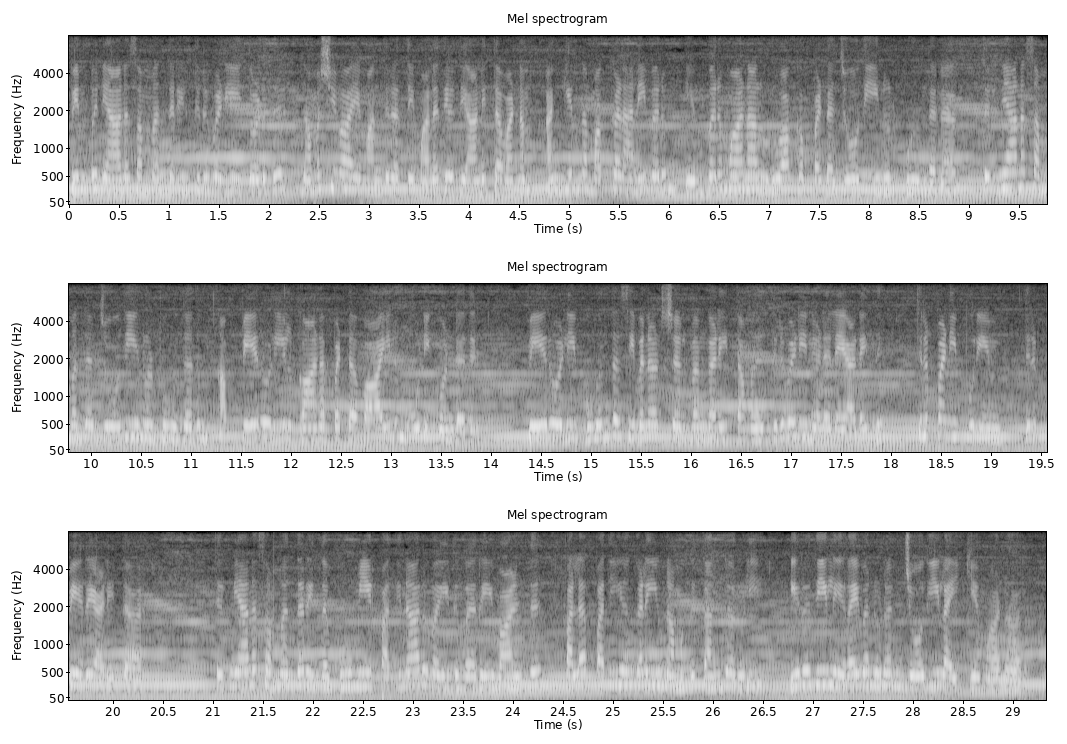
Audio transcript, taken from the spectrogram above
பின்பு ஞான சம்பந்தரின் திருவடியை தொழுது நமசிவாய மந்திரத்தை மனதில் தியானித்த வண்ணம் அங்கிருந்த மக்கள் அனைவரும் எம்பெருமானால் உருவாக்கப்பட்ட ஜோதியினுள் புகுந்தனர். திருஞான சம்பந்தர் ஜோதியினுள் புகுந்ததும் அப்பேரொழியில் காணப்பட்ட வாயிலும் மூடிக்கொண்டது. பேரொளி புகுந்த சிவனர் செல்வங்களை தமது திருவடி நிழலை அடைந்து திருப்பணி புரியும் திருப்பேரை அளித்தார் திருஞான சம்பந்தர் இந்த பூமியில் பதினாறு வயது வரை வாழ்ந்து பல பதிகங்களையும் நமக்கு தந்தருளி இறுதியில் இறைவனுடன் ஜோதியில் ஐக்கியமானார்.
